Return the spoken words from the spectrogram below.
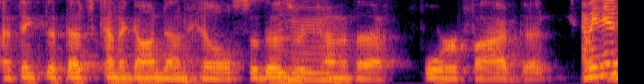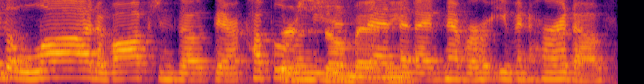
I think that that's kind of gone downhill. So those mm-hmm. are kind of the four or five that. I mean, there's a lot of options out there. A couple of them you so just many. said that I've never even heard of.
